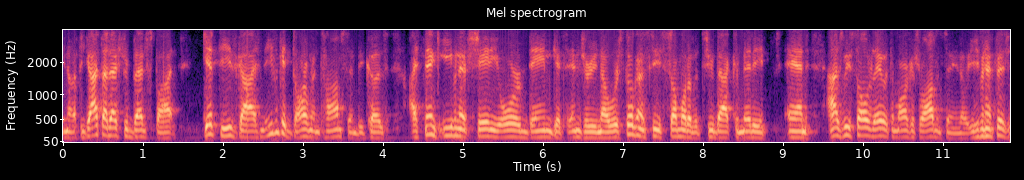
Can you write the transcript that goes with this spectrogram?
you know if you got that extra bench spot, get these guys and even get Darwin Thompson because I think even if Shady or Dame gets injured, you know, we're still going to see somewhat of a two back committee. And as we saw today with Demarcus Robinson, you know, even if it's,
